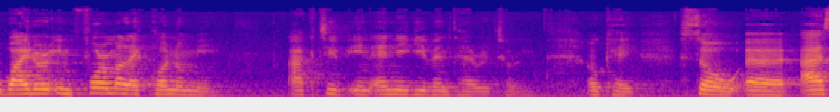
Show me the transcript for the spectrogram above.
wider informal economy active in any given territory. Okay, so uh, as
